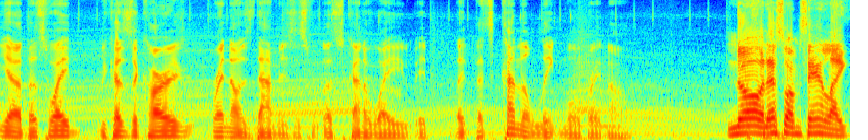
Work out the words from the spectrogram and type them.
Yeah, that's why because the car right now is damaged. That's, that's kind of why it like that's kind of limp mode right now. No, that's what I'm saying. Like,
